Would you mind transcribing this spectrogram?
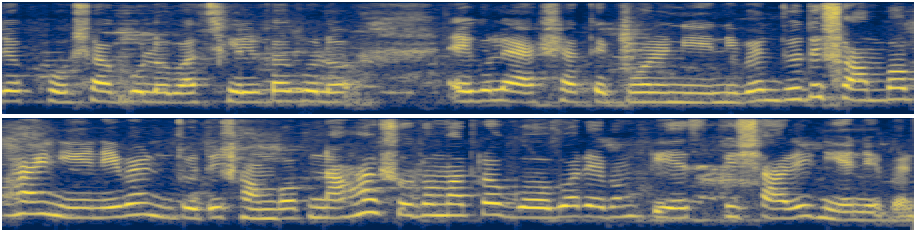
যে খোসাগুলো বা ছিলকাগুলো, এগুলো একসাথে করে নিয়ে নেবেন। যদি সম্ভব হয় নিয়ে নেবেন, যদি সম্ভব না হয় শুধুমাত্র গোবর এবং টিএসপি সারই নিয়ে নেবেন।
